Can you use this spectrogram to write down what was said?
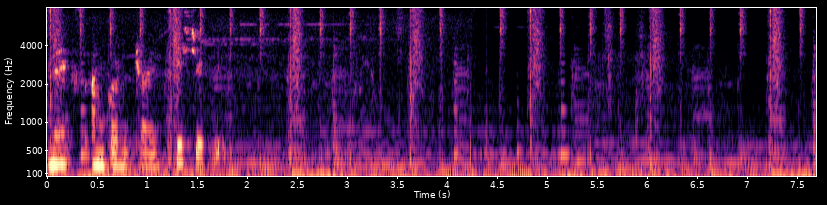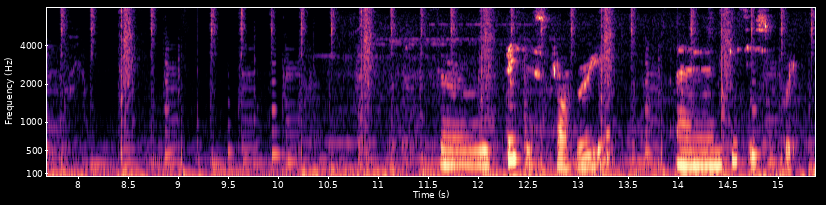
Next, I'm gonna try this chocolate. So this is strawberry and this is grape.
